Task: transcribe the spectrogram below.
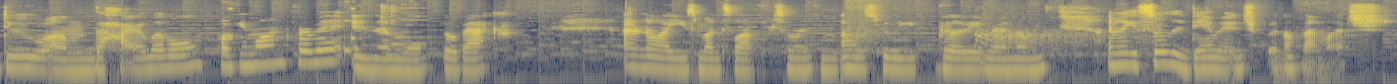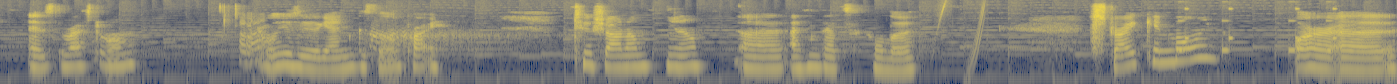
do um the higher level Pokemon for a bit, and then we'll go back. I don't know. I used Mudslap for some reason. That was really really random. I mean, like it still did damage, but not that much as the rest of them. We'll use it again because they'll probably two shot them. You know. Uh, I think that's called a strike in bowling, or uh,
